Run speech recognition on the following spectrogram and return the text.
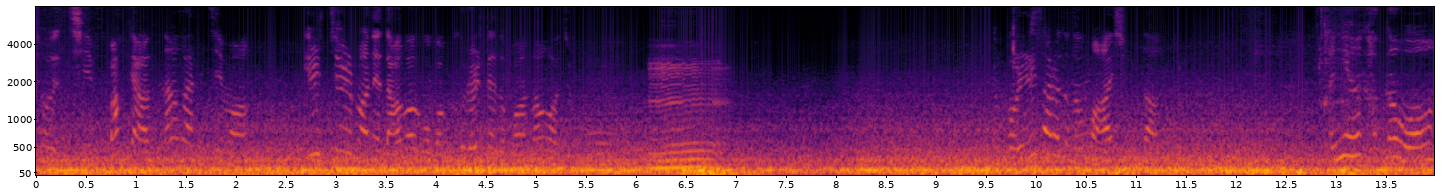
저 집밖에 안 나갔지 막 일주일 만에 나가고 막 그럴 때도 많아가지고 음. 멀리 살아도 너무 아쉽다. 아니야 가까워.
